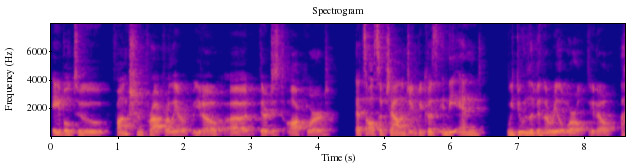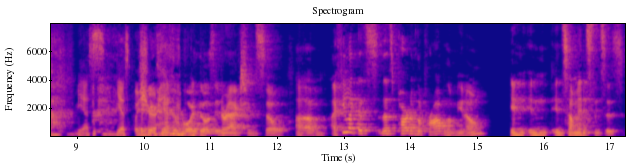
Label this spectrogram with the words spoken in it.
able to function properly, or you know, uh, they're just awkward. That's also challenging because in the end, we do live in the real world, you know. yes, yes, for sure. You can't avoid those interactions. So um, I feel like that's that's part of the problem, you know. In in in some instances,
